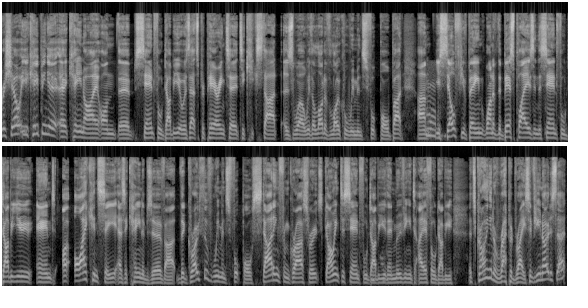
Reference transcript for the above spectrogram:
Rachelle, are you keeping a, a, keen eye on the SANFL W as that's preparing to, to kickstart as well with a lot of local women's football? But um, mm. yourself, you've been one of the best players in the SANFL W, and I, I, can see as a keen observer the growth of women's football starting from grassroots, going to SANFL W, mm-hmm. then moving into AFLW. It's growing at a rapid race. Have you noticed that?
